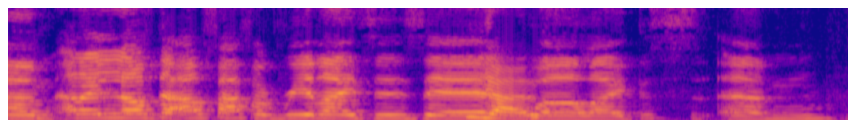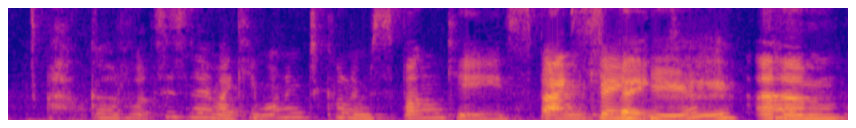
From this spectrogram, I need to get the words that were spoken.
Um, and I love that Alfalfa realizes it. Yes. Well, like, um, oh god, what's his name? I keep wanting to call him Spunky. Spanky. Spanky. Spanky. Um,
